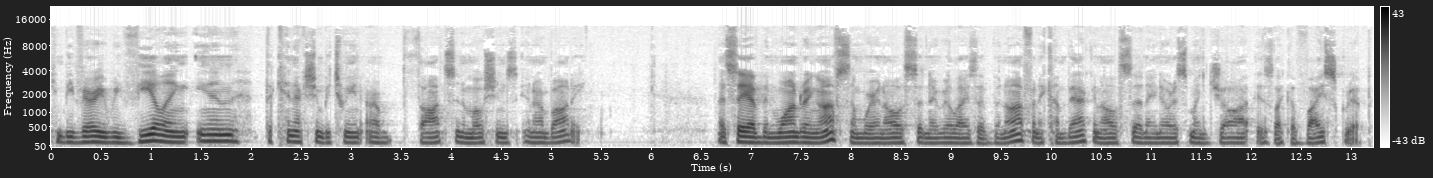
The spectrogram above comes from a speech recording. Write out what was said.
can be very revealing in the connection between our thoughts and emotions in our body. Let's say I've been wandering off somewhere and all of a sudden I realize I've been off and I come back and all of a sudden I notice my jaw is like a vice grip.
